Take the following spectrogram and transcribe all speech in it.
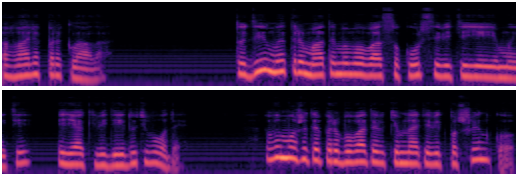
Валя переклала. Тоді ми триматимемо вас у курсі від тієї миті, як відійдуть води. Ви можете перебувати в кімнаті відпочинку,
